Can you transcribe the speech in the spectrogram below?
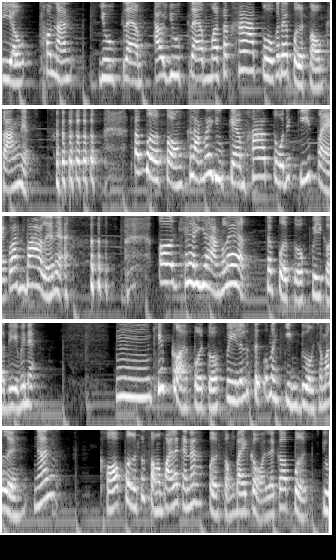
เดียวเท่านั้น ยูแกรมเอายูแกรมมาสักห้าตัวก็ได้เปิดสองครั้งเนี่ย ถ้าเปิดสองครั้งได้ยูแกรมห้าตัวนี่กี้แตกลั่นบ้าเลยเนี่ย โอเคอย่างแรกจะเปิดตัวฟรีก่อนดีไหมเนี่ย อืม คลิปก่อนเปิดตัวฟรีแล้วรู้สึกว่ามันกินดวงชะมัดเลย งั้นขอเปิดสักสองใบแล้วกันนะ เปิดสองใบก่อนแล้วก็เปิดยู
